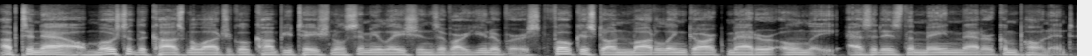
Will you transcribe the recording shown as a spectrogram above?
Up to now, most of the cosmological computational simulations of our universe focused on modeling dark matter only, as it is the main matter component.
